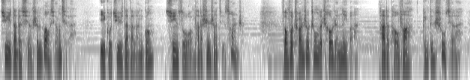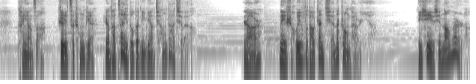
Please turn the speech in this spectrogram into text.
巨大的响声爆响起来，一股巨大的蓝光迅速往他的身上急窜着，仿佛传说中的超人那般。他的头发根根竖起来，看样子啊，这一次充电让他再度的力量强大起来了。然而，那也是恢复到战前的状态而已啊。李迅有些纳闷了，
